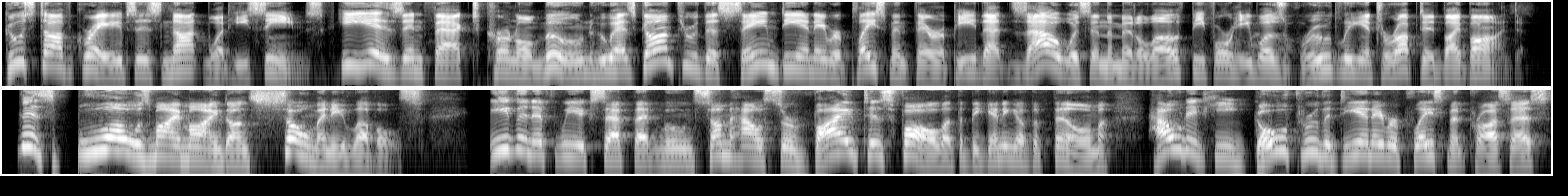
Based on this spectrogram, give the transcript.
Gustav Graves is not what he seems. He is, in fact, Colonel Moon, who has gone through the same DNA replacement therapy that Zhao was in the middle of before he was rudely interrupted by Bond. This blows my mind on so many levels. Even if we accept that Moon somehow survived his fall at the beginning of the film, how did he go through the DNA replacement process,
